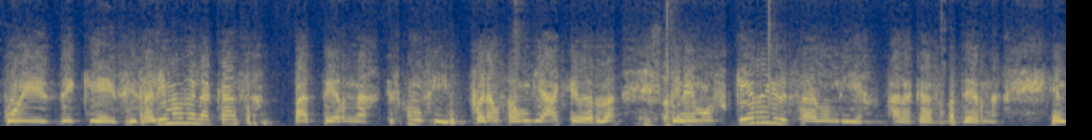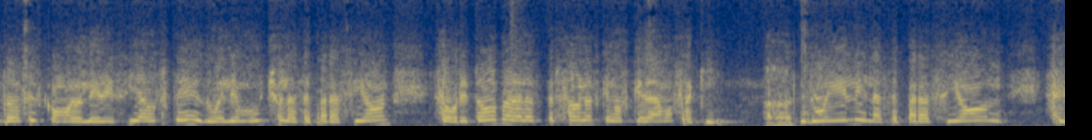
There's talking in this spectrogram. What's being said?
pues, de que si salimos de la casa, paterna. Es como si fuéramos a un viaje, ¿verdad? Tenemos que regresar un día a la casa paterna. Entonces, como le decía a usted, duele mucho la separación, sobre todo para las personas que nos quedamos aquí. Duele la separación, se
